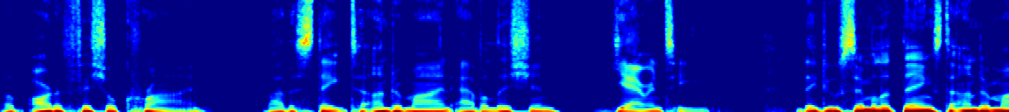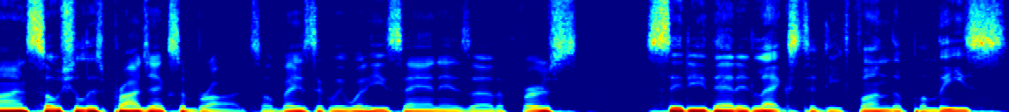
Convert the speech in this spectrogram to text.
of artificial crime by the state to undermine abolition, guaranteed. They do similar things to undermine socialist projects abroad. So basically, what he's saying is uh, the first city that elects to defund the police,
